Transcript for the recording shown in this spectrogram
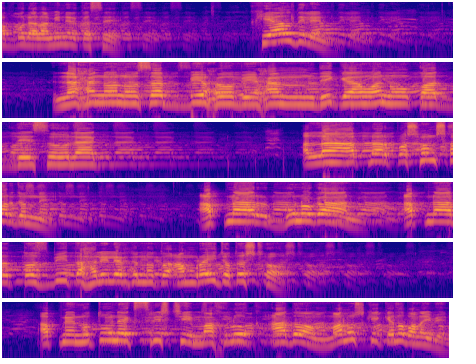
রব্বুল আলামিনের কাছে খেয়াল দিলেন نحن نسبح بحمدك ونقدس لك আল্লাহ আপনার প্রশংসার জন্য আপনার গুণগান আপনার তসবি তাহলিলের জন্য তো আমরাই যথেষ্ট আপনি নতুন এক সৃষ্টি মাখলুক আদম মানুষকে কেন বানাইবেন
